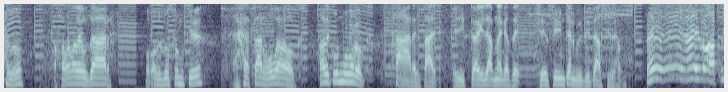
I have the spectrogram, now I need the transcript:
হ্যালো? আসসালামু আলাইকুম স্যার। ওয়ালাইকুম আসসালাম কে? স্যার মোবারক। আরে কোন মোবারক? আরে স্যার এই একটু আগে যে আপনার কাছে সেলস ইন্টারভিউ দিতে আসছিলাম। এলো, আপনি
